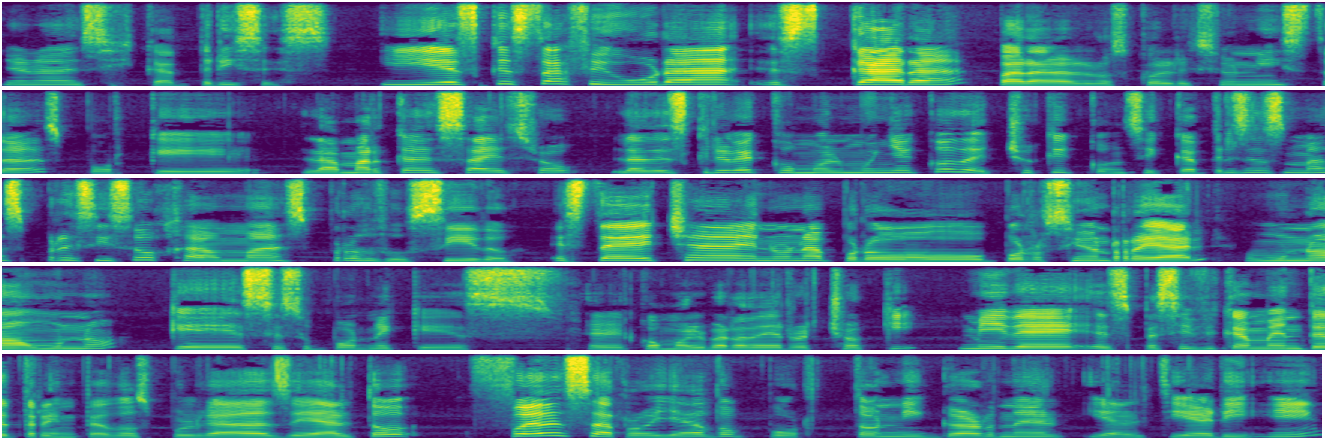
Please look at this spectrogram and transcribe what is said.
llena de cicatrices. Y es que esta figura es cara para los coleccionistas porque la marca de Sideshow la describe como el muñeco de Chucky con cicatrices más preciso jamás producido. Está hecha en una proporción real, uno a uno, que se supone que es eh, como el verdadero Chucky. Mide específicamente 32 pulgadas de alto. Fue desarrollado por Tony Gardner y Altieri Inc.,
